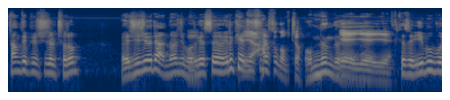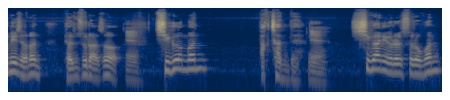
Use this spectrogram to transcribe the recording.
당대표 시절처럼 왜 지지율이 안 나오는지 모르겠어요. 이렇게 예, 해줄 수는 할 수가 없죠. 없는 거예요. 예, 예, 예. 그래서 이 부분이 저는 변수라서 예. 지금은 박찬대, 예. 시간이 흐를수록은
